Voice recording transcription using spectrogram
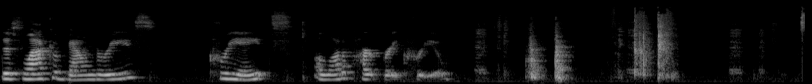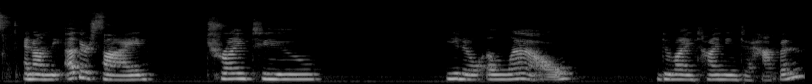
This lack of boundaries creates a lot of heartbreak for you. And on the other side, trying to, you know, allow divine timing to happen.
